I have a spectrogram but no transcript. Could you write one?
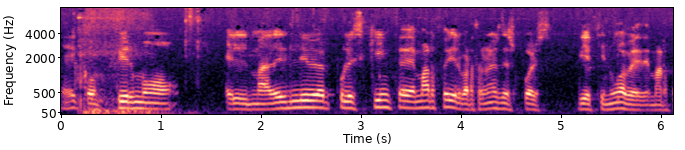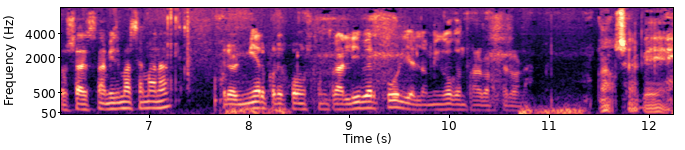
eh, confirmo, el Madrid-Liverpool es 15 de marzo y el Barcelona es después, 19 de marzo. O sea, es la misma semana, pero el miércoles jugamos contra el Liverpool y el domingo contra el Barcelona. No, o sea que.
